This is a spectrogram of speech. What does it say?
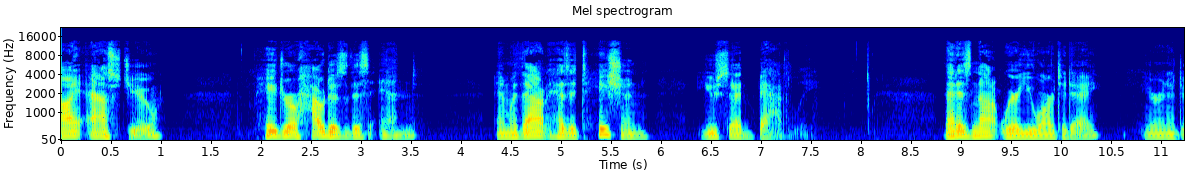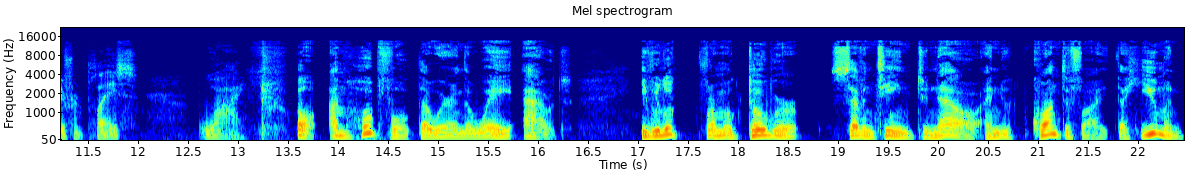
I asked you, Pedro, how does this end? And without hesitation, you said badly. That is not where you are today. You're in a different place. Why? Well, I'm hopeful that we're on the way out. If we look from October 17 to now and you quantify the human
